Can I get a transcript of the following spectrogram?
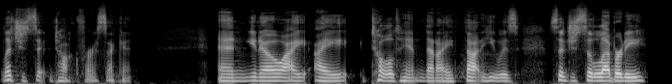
Let's just sit and talk for a second. And, you know, I, I told him that I thought he was such a celebrity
